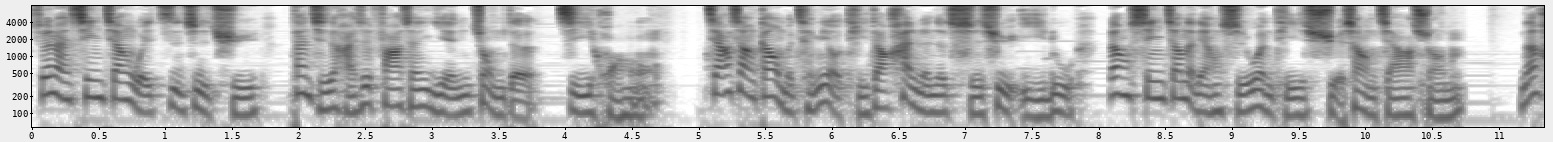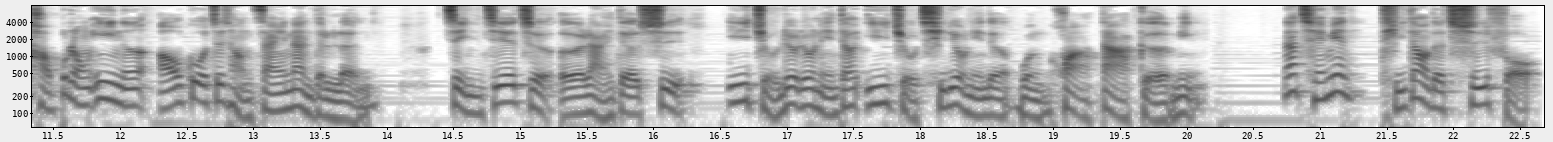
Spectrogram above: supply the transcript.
虽然新疆为自治区，但其实还是发生严重的饥荒哦。加上刚刚我们前面有提到汉人的持续移入，让新疆的粮食问题雪上加霜。那好不容易呢，熬过这场灾难的人，紧接着而来的是一九六六年到一九七六年的文化大革命。那前面提到的吃佛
